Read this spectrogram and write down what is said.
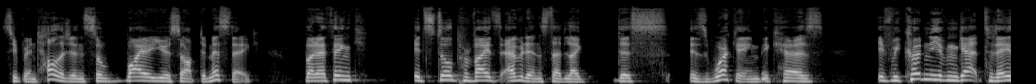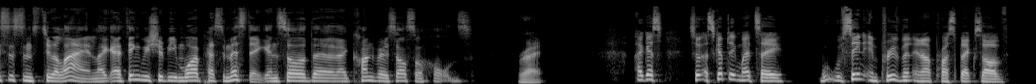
super intelligence, so why are you so optimistic? But I think it still provides evidence that like this is working because if we couldn't even get today's systems to align, like I think we should be more pessimistic. And so the like, converse also holds. Right. I guess so. A skeptic might say we've seen improvement in our prospects of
